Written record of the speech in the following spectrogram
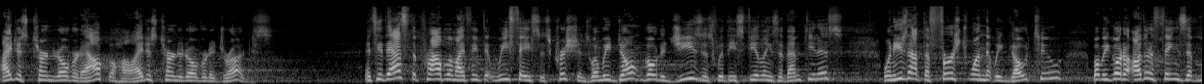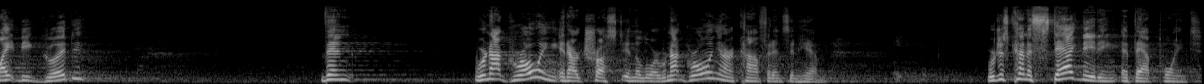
I just turned it over to alcohol, I just turned it over to drugs. And see, that's the problem I think that we face as Christians. When we don't go to Jesus with these feelings of emptiness, when He's not the first one that we go to, but we go to other things that might be good, then we're not growing in our trust in the Lord. We're not growing in our confidence in Him. We're just kind of stagnating at that point.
